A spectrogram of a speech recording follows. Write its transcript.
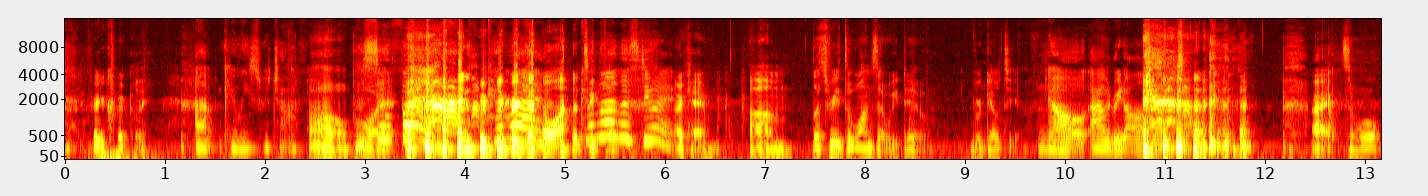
very quickly. Um, can we switch off? Oh boy. This is so fun. I knew you were on. gonna want to do Come that. on, let's do it. Okay. Um, let's read the ones that we do. We're guilty of. No, I would read all of them. All right. So we'll.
